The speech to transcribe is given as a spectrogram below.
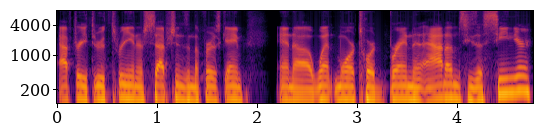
after he threw three interceptions in the first game, and uh, went more toward Brandon Adams. He's a senior.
